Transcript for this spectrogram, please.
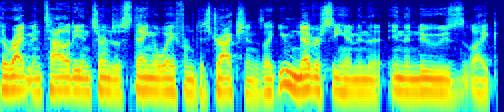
the right mentality in terms of staying away from distractions. Like you never see him in the in the news like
